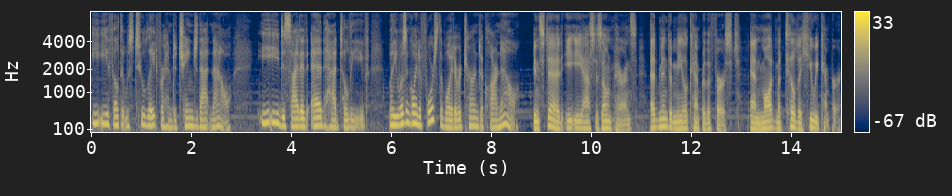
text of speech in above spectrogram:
EE felt it was too late for him to change that now. EE decided Ed had to leave, but he wasn't going to force the boy to return to Clarnell. Instead, E.E. asked his own parents, Edmund Emil Kemper I and Maud Matilda Huey Kemper,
